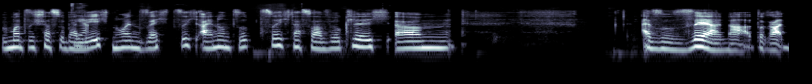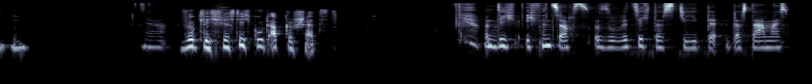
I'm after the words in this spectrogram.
Wenn man sich das überlegt, ja. 69, 71, das war wirklich, ähm, also sehr nah dran. Ja. Wirklich richtig gut abgeschätzt. Und ich, ich finde es auch so witzig, dass die das damals,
